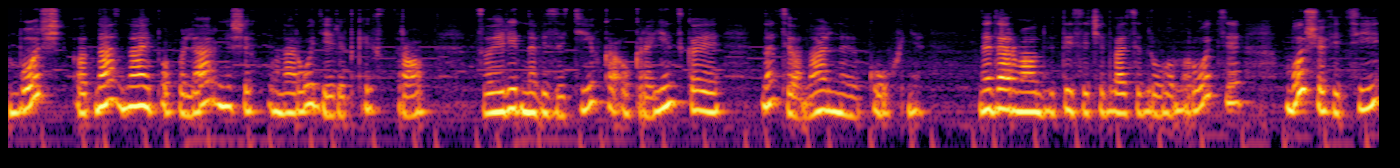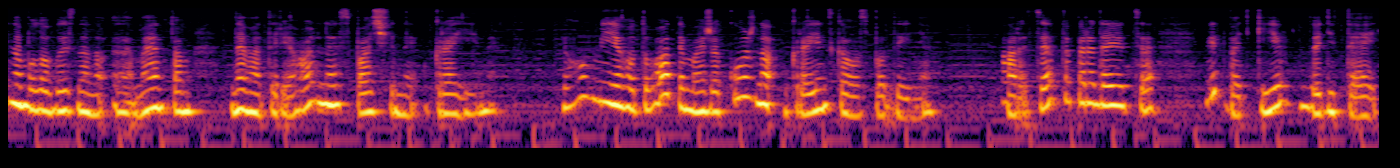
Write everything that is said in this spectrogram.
Борщ одна з найпопулярніших у народі рідких страв, своєрідна візитівка української національної кухні. Недарма у 2022 році борщ офіційно було визнано елементом нематеріальної спадщини України. Його вміє готувати майже кожна українська господиня, а рецепти передаються від батьків до дітей.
